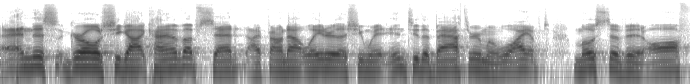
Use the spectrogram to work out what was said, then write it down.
And this girl, she got kind of upset. I found out later that she went into the bathroom and wiped most of it off.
